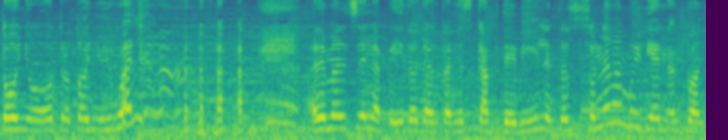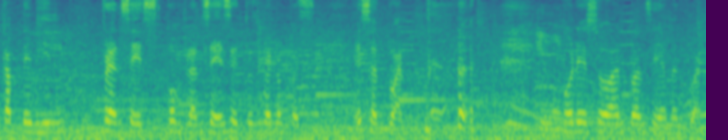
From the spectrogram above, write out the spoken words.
Toño, otro Toño igual. Además el apellido de Antoine es Capdeville, entonces sonaba muy bien Antoine Capdeville, francés, con francés, entonces bueno, pues es Antoine. Bueno. Por eso Antoine se llama Antoine.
